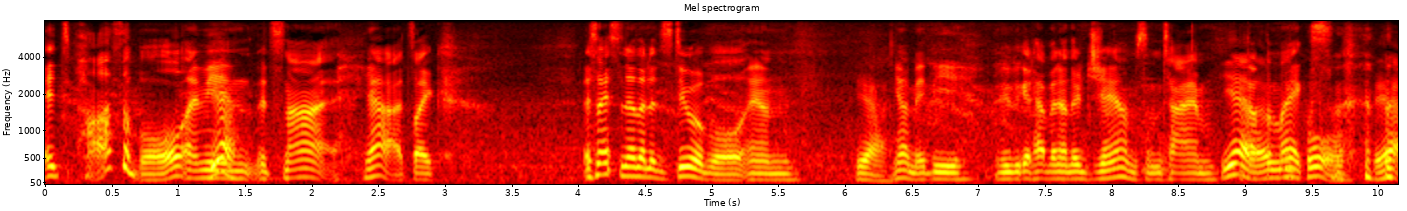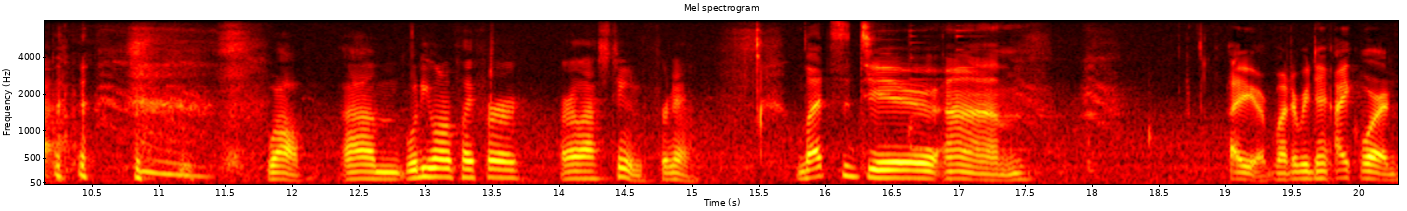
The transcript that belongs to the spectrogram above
it's possible. I mean, Yeah. it's not. Yeah, it's like it's nice to know that it's doable, and yeah, yeah, maybe maybe we could have another jam sometime. yeah. the that be mics. cool. Yeah. well, um, what do you want to play for our last tune for now? Let's do. um What are we doing? Ike Ward.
